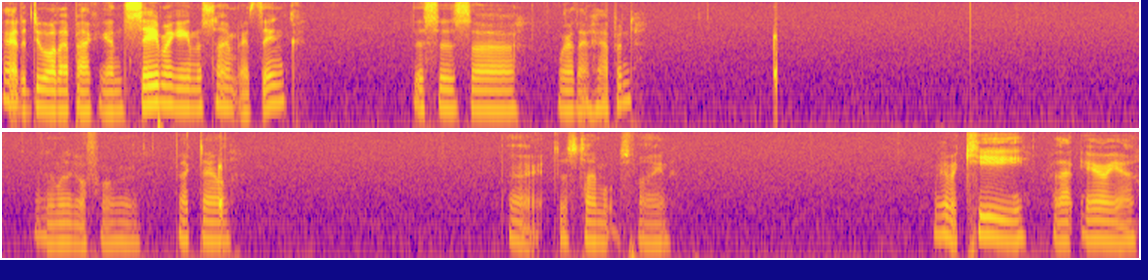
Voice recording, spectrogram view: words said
had to do all that back again. Save my game this time, I think. This is uh, where that happened. And I'm gonna go forward, back down. Alright, this time it was fine. We have a key for that area.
